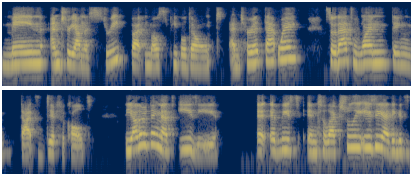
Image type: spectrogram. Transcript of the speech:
main entry on the street, but most people don't enter it that way. So that's one thing that's difficult. The other thing that's easy, at, least intellectually easy, I think it's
